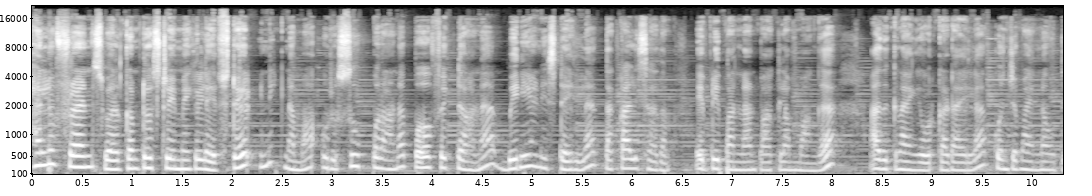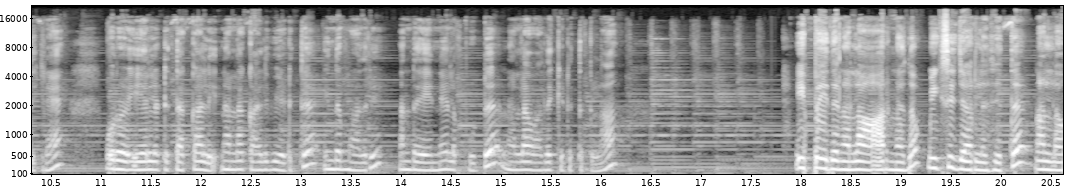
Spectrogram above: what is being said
Hello friends welcome to Srimegal lifestyle இன்றைக்கி நம்ம ஒரு சூப்பரான பர்ஃபெக்டான பிரியாணி ஸ்டைலில் தக்காளி சாதம் எப்படி பண்ணலான்னு பார்க்கலாம் வாங்க. அதுக்கு நான் இங்கே ஒரு கடாயில் கொஞ்சமாக எண்ணெய் ஊற்றிக்கிறேன் ஒரு ஏழு எட்டு தக்காளி நல்லா கழுவி எடுத்து இந்த மாதிரி அந்த எண்ணெயில் போட்டு நல்லா வதக்கி எடுத்துக்கலாம். இப்போ இது நல்லா ஆறுனதும் மிக்ஸி ஜாரில் சேர்த்து நல்லா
